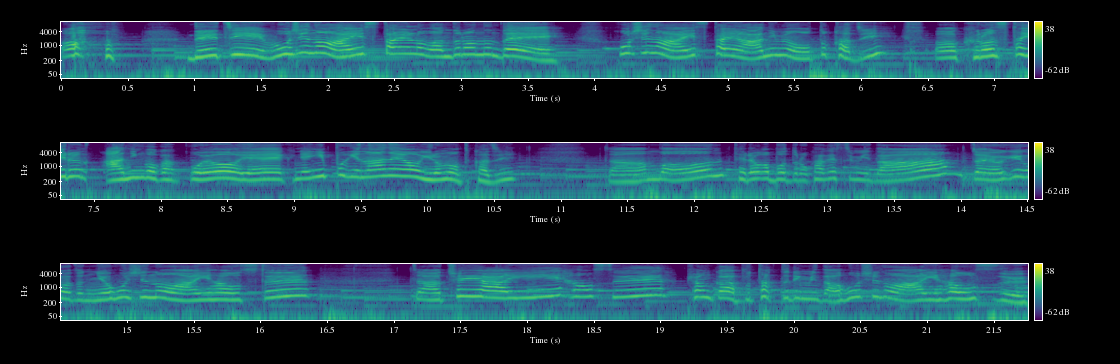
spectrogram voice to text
아, 내 집, 호시노 아이 스타일로 만들었는데, 호시노 아이 스타일 아니면 어떡하지? 어, 그런 스타일은 아닌 것 같고요. 예, 그냥 이쁘긴 하네요. 이러면 어떡하지? 자, 한번 데려가 보도록 하겠습니다. 자, 여기거든요. 호시노 아이 하우스. 자, 최애 아이 하우스. 평가 부탁드립니다. 호시노 아이 하우스.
